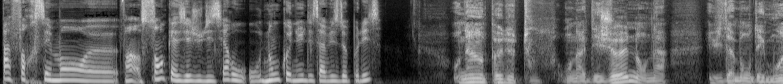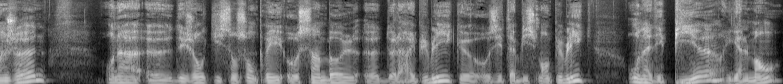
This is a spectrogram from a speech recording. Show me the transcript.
pas forcément, euh, enfin sans casier judiciaire ou, ou non connu des services de police? On a un peu de tout. On a des jeunes, on a évidemment des moins jeunes, on a euh, des gens qui s'en sont pris aux symboles euh, de la République, euh, aux établissements publics, on a des pilleurs également.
